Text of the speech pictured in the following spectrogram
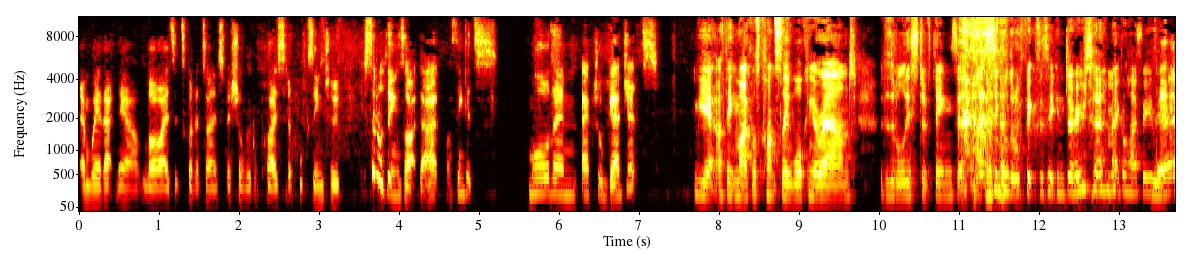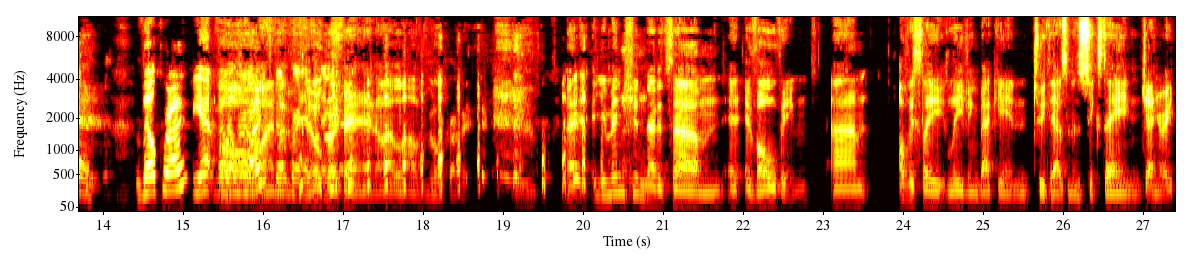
and where that now lies, it's got its own special little place that it hooks into. Just little things like that. I think it's more than actual gadgets. Yeah, I think Michael's constantly walking around with a little list of things that like simple little fixes he can do to make life easier. Yeah. Velcro. Yeah, Velcro. Oh, I'm Velcro, a Velcro fan. I love Velcro. uh, you mentioned that it's um, evolving. Um, obviously, leaving back in 2016, January,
